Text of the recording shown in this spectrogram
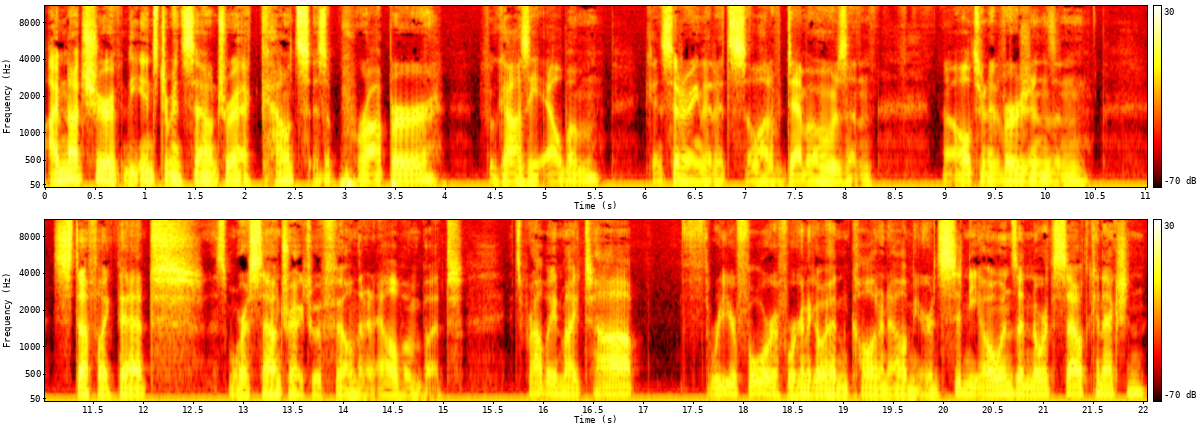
I'm not sure if the instrument soundtrack counts as a proper Fugazi album, considering that it's a lot of demos and uh, alternate versions and stuff like that. It's more a soundtrack to a film than an album, but it's probably in my top three or four if we're going to go ahead and call it an album. You heard Sidney Owens and North South Connection,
